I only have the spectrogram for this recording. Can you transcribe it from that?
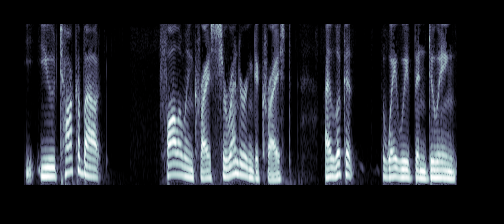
you talk about following Christ, surrendering to Christ, I look at the way we've been doing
